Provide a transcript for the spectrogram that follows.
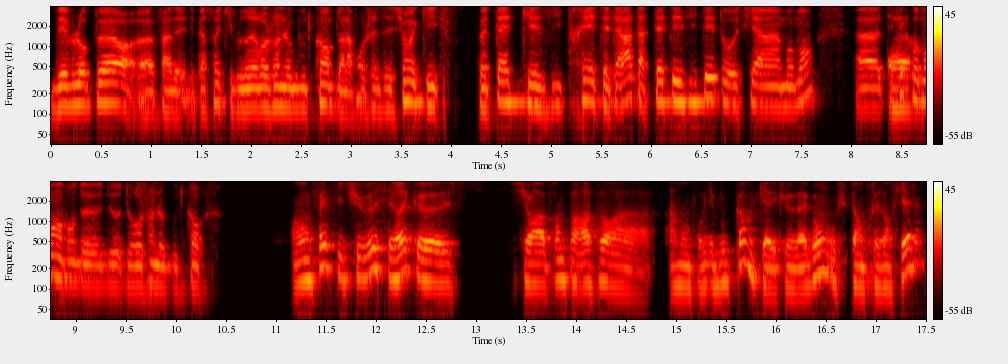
développeurs, euh, enfin des, personnes qui voudraient rejoindre le bootcamp dans la prochaine session et qui peut-être qui hésiteraient, etc. Tu as peut-être hésité toi aussi à un moment. Euh, tu étais euh, comment avant de, de, de, rejoindre le bootcamp? En fait, si tu veux, c'est vrai que sur apprendre par rapport à, à mon premier bootcamp qui est avec le wagon où c'était en présentiel.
